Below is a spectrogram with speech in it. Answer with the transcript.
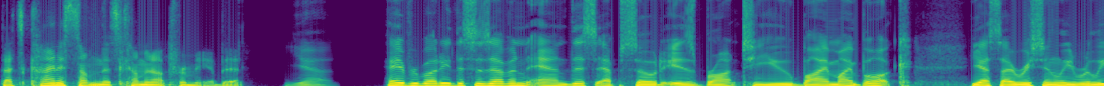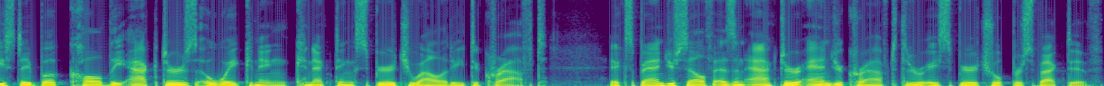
that's kind of something that's coming up for me a bit. Yeah. Hey, everybody, this is Evan, and this episode is brought to you by my book. Yes, I recently released a book called The Actor's Awakening Connecting Spirituality to Craft. Expand yourself as an actor and your craft through a spiritual perspective.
